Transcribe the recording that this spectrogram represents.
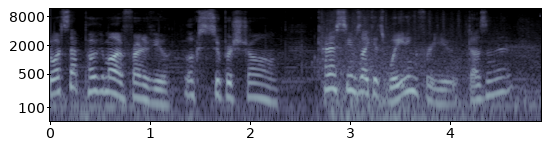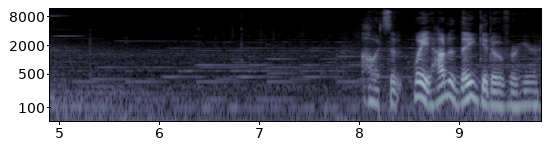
Hey, what's that Pokemon in front of you? It looks super strong. Kind of seems like it's waiting for you, doesn't it? Oh, it's a... Wait, how did they get over here?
